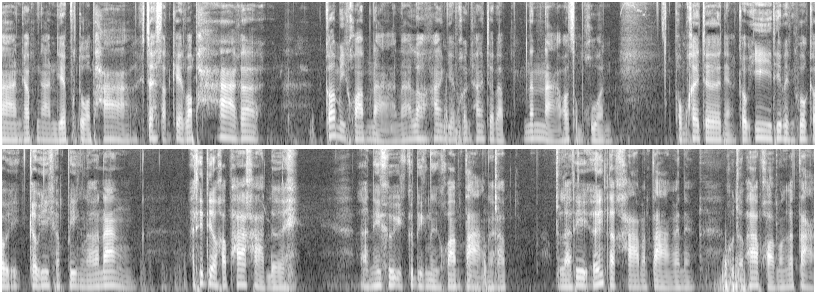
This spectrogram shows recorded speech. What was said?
งานครับงานเย็บตัวผ้า จะสังเกตว่าผ้าก็ก็มีความหนานะแล้วข้างเย็บค่อนข้างจะแบบนั่นหนาพอสมควร ผมเคยเจอเนี่ยเก้าอี้ที่เป็นพวกเก้าอี้เก้าอี้แคมปิ้งแล้วนั่ง อาทิตย์เดียวครับผ้าขาดเลย อันนี้คืออีกอีกหนึ่งความต่างนะครับ เวลาที่เอ้ยราคามันต่างกันเนี่ย คุณภาพของมันก็ต่าง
